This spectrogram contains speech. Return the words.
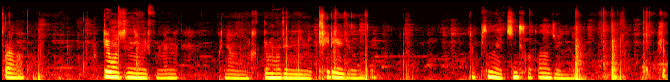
불안하다. 각계모즈님 있으면은 그냥 각계모즈님이 캐리해 주는데 하필이면 진추가 끊어져 있네. 슉.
